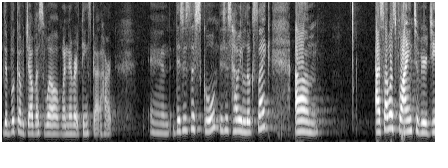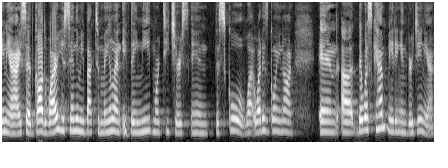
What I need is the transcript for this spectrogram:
the book of Job as well, whenever things got hard. And this is the school. This is how it looks like. Um, as I was flying to Virginia, I said, God, why are you sending me back to mainland if they need more teachers in the school? What, what is going on? And uh, there was camp meeting in Virginia.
